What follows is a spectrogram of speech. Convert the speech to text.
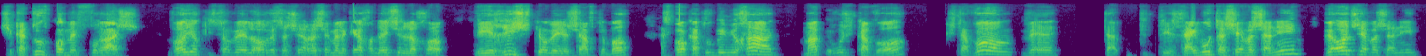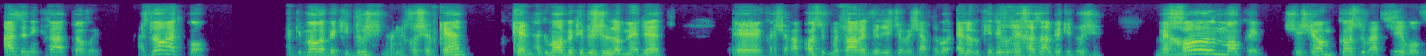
שכתוב פה מפורש, ואויו כיסו ואל אורס אשר השם אלוקי חודש לכו, והרישתו וישבת בו, אז פה כתוב במיוחד, מה פירוש תבוא? כשתבוא ותסיימו את השבע שנים, ועוד שבע שנים, אז זה נקרא טובי. אז לא רק פה, הגמורה בקידושן, אני חושב, כן? כן, הגמורה בקידושן לומדת, אה, כאשר הפוסק מפרט ורישתו ושבתו בו, אלו כדברי חז"ל בקידושין. בכל מוקד ששום כוסו והצירוף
